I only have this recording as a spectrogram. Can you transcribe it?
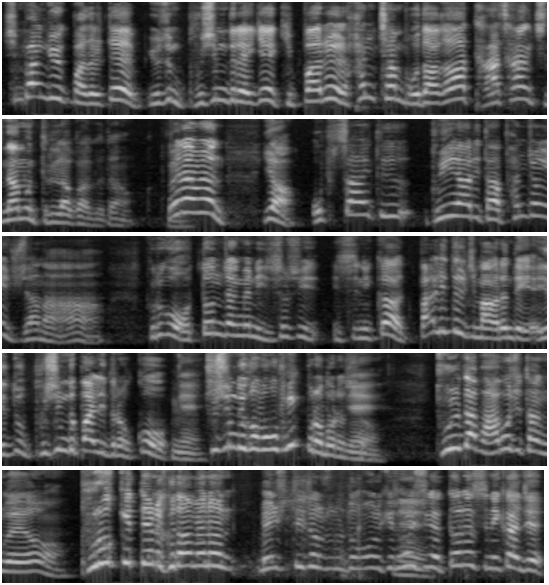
심판 교육 받을 때 요즘 부심들에게 깃발을 한참 보다가 다 상황 지나면 들라고 하거든. 왜냐면 야 옵사이드 VAR이 다 판정해 주잖아. 그리고 어떤 장면이 있을 수 있- 있으니까 빨리 들지 마. 그런데 얘도 부심도 빨리 들었고 네. 주심도 이거 보고 휙 불어버렸어. 예. 둘다 바보짓 한 거예요. 불었기 때문에 그 다음에는 맨시티 선수들도 이렇게 네. 손시가 떠냈으니까 이제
